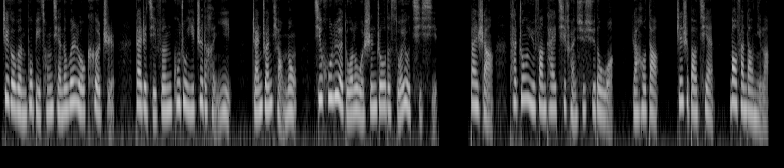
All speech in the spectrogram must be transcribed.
这个吻不比从前的温柔克制。带着几分孤注一掷的狠意，辗转挑弄，几乎掠夺了我身周的所有气息。半晌，他终于放开气喘吁吁的我，然后道：“真是抱歉，冒犯到你了。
